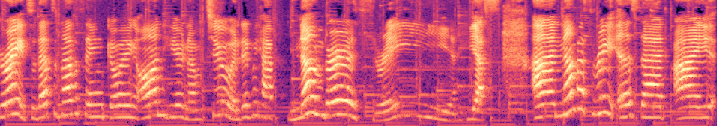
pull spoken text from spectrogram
great. So that's another thing going on here, number two. And then we have number three. Yes. Uh, number three is that I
